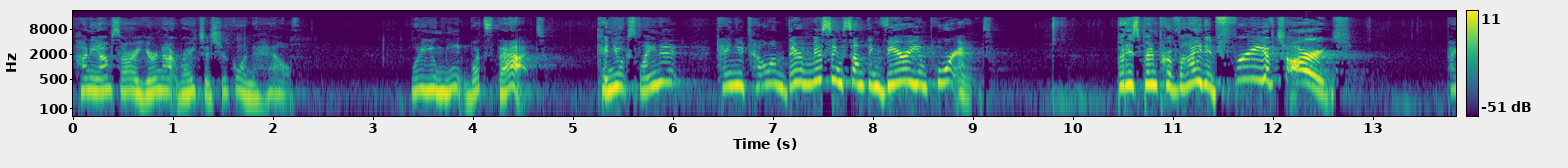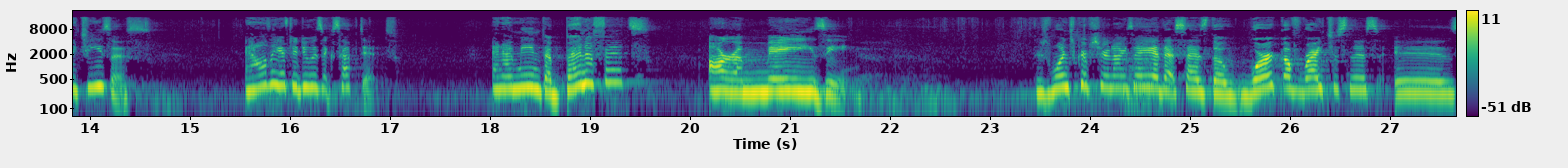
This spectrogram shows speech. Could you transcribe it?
Honey, I'm sorry, you're not righteous. You're going to hell. What do you mean? What's that? Can you explain it? Can you tell them they're missing something very important? But it's been provided free of charge by Jesus. And all they have to do is accept it. And I mean, the benefits are amazing. There's one scripture in Isaiah that says the work of righteousness is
